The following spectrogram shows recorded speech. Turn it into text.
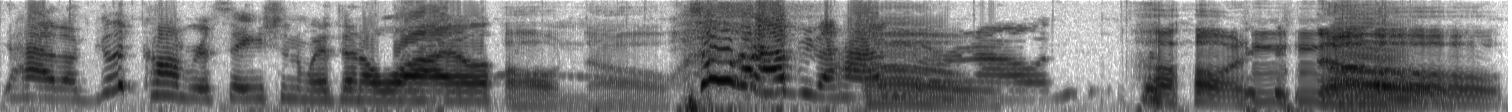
to have a good conversation with in a while. Oh no. So happy to have Oh. you around. Oh no.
